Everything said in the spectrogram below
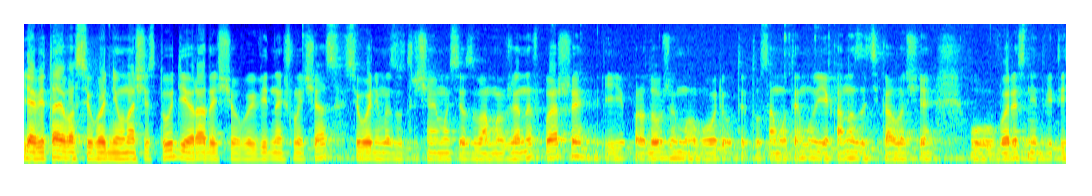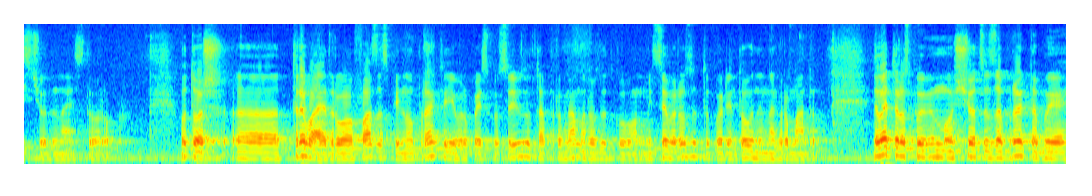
Я вітаю вас сьогодні у нашій студії. Радий, що ви віднайшли час. Сьогодні ми зустрічаємося з вами вже не вперше і продовжуємо обговорювати ту саму тему, яка нас зацікавила ще у вересні 2011 року. Отож, е, триває друга фаза спільного проекту Європейського Союзу та програми розвитку ООН. Місцевий розвиток орієнтований на громаду. Давайте розповімо, що це за проект, аби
